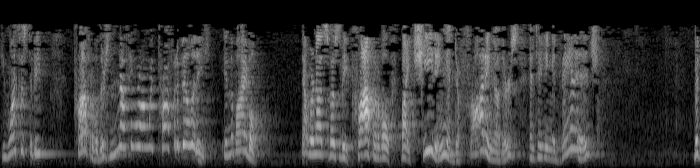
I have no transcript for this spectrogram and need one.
He wants us to be profitable. There's nothing wrong with profitability in the Bible. Now, we're not supposed to be profitable by cheating and defrauding others and taking advantage. But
